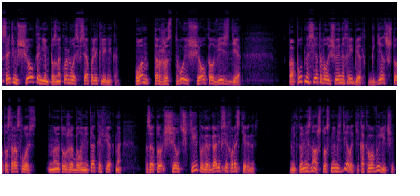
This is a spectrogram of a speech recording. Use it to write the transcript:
С этим щелканьем познакомилась вся поликлиника. Он торжествуя щелкал везде. Попутно сетовал еще и на хребет, где что-то срослось, но это уже было не так эффектно, зато щелчки повергали всех в растерянность. Никто не знал, что с ним сделать и как его вылечить.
